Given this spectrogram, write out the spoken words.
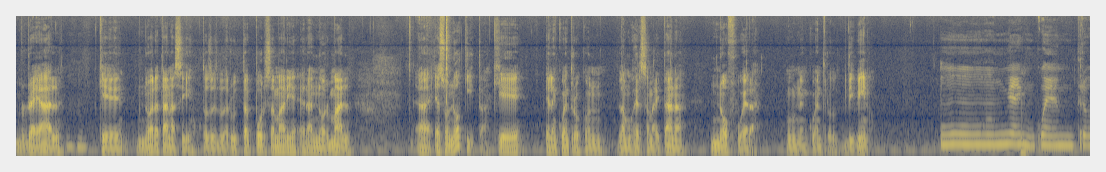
real, que no era tan así, entonces la ruta por Samaria era normal, uh, eso no quita que el encuentro con la mujer samaritana no fuera un encuentro divino. Un encuentro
